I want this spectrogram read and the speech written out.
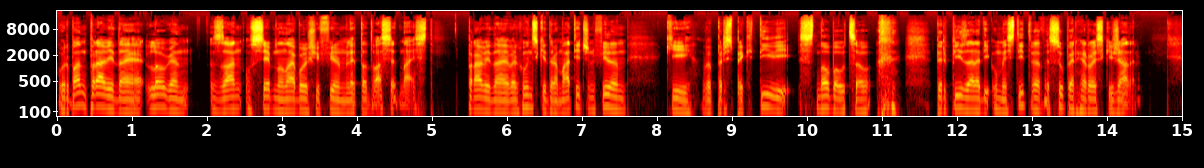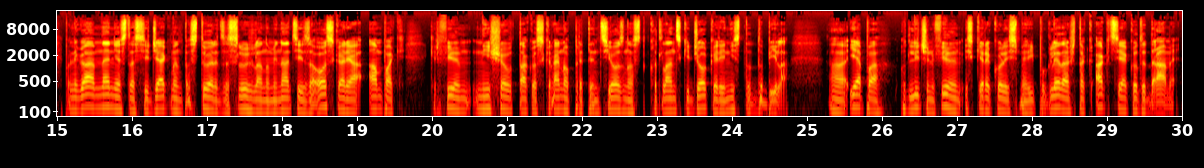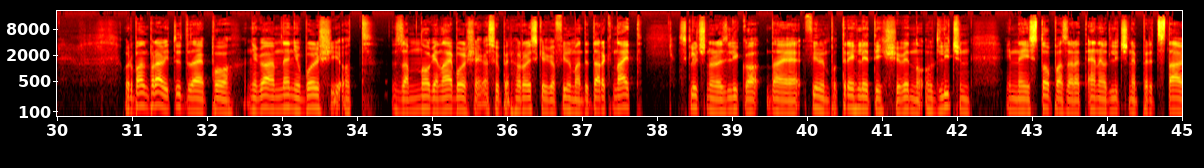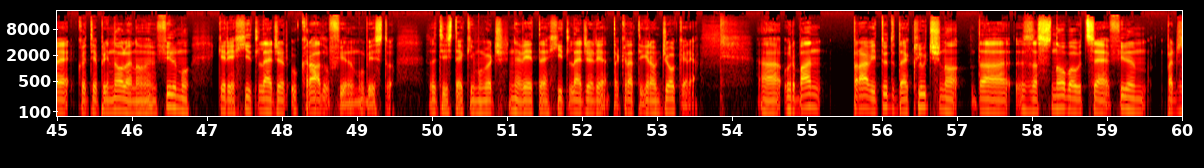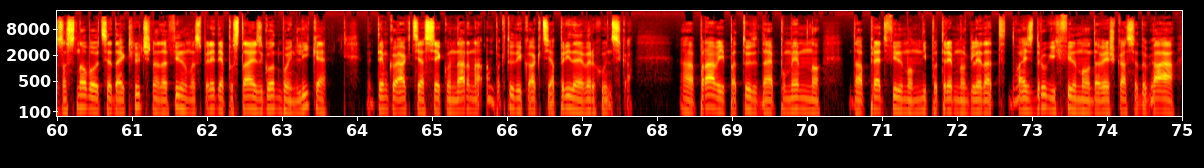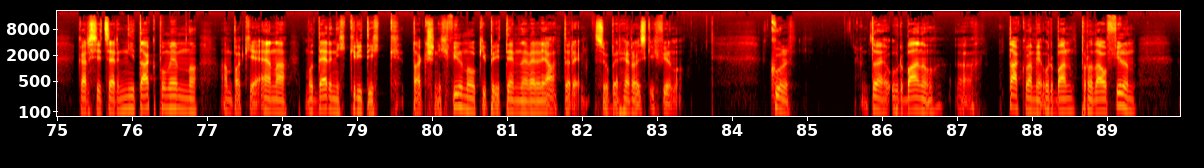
Urban pravi, da je Logan za njega osebno najboljši film leta 2017. Pravi, da je vrhunski dramatičen film, ki v perspektivi snobovcev trpi zaradi umestitve v superherojski žanr. Po njegovem mnenju sta si Jackman in Stewart zaslužila nominacijo za Oscarja, ampak ker film ni šel tako skrajno pretencioznost kot lanski Joker, je nista dobila. Uh, je pa odličen film iz kjerkoli smeri pogledaš, tako akcije kot drame. Urban pravi tudi, da je po njegovem mnenju boljši od za mnoge najboljšega superherojskega filma The Dark Knight, s ključno razliko, da je film po treh letih še vedno odličen in ne izstopa zaradi ene odlične predstave, kot je pri Nolanovem filmu, kjer je Heath Ledger ukradel film v bistvu. Za tiste, ki mogoče ne veste, Heath Ledger je takrat igral Jokerja. Uh, Urban pravi tudi, da je ključno, da za snobovce film. Pač za snobovce, da je ključno, da film v spredje postavi zgodbo in like, medtem ko je akcija sekundarna, ampak tudi ko akcija pride, je vrhunska. Pravi pa tudi, da je pomembno, da pred filmom ni potrebno gledati 20 drugih filmov, da veš, kaj se dogaja, kar sicer ni tako pomembno, ampak je ena modernih kritik takšnih filmov, ki pri tem ne velja, torej superherojskih filmov. Kul. Cool. To je Urbanov, uh, tako vam je Urban prodal film.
